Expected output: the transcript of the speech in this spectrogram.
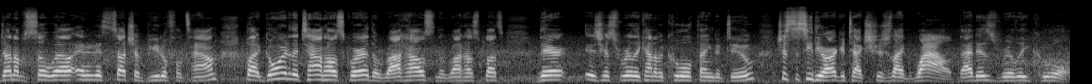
done up so well and it is such a beautiful town. But going to the town hall square, the Rathaus and the Rathausplatz, there is just really kind of a cool thing to do. Just to see the architecture, just like, wow, that is really cool.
